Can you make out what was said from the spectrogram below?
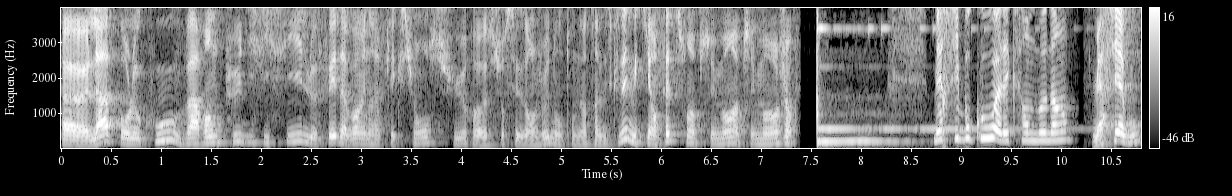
là, pour le coup, va rendre plus difficile le fait d'avoir une réflexion sur, sur ces enjeux dont on est en train de discuter, mais qui en fait sont absolument, absolument Merci beaucoup, Alexandre Monin. Merci à vous.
